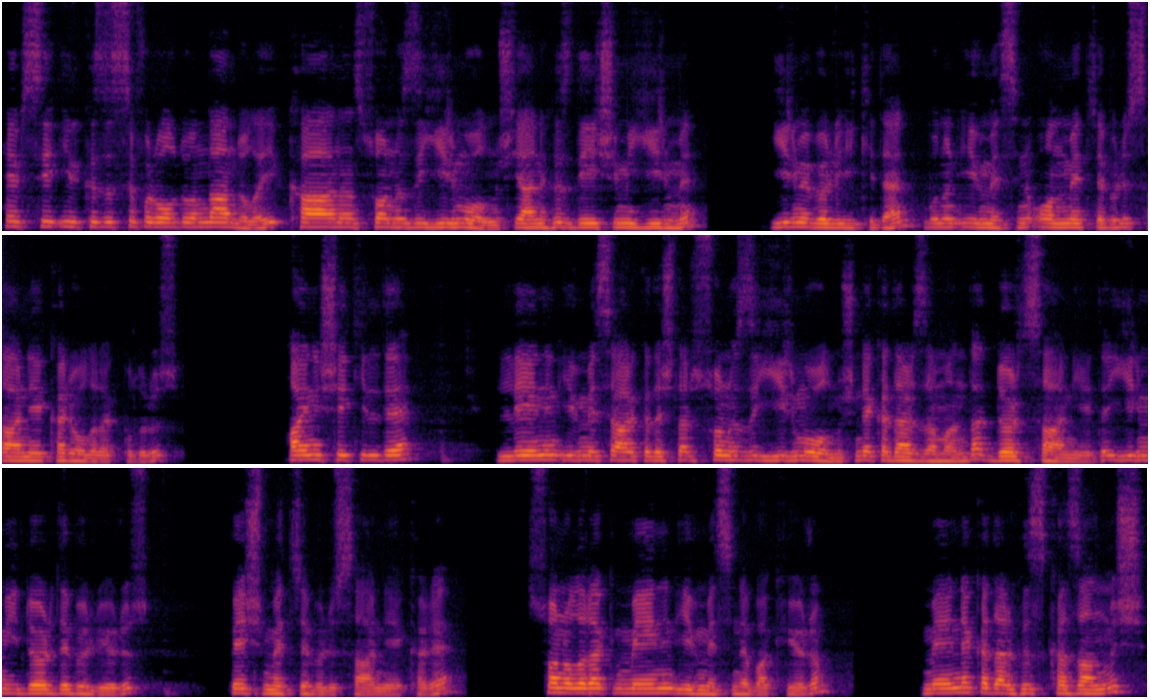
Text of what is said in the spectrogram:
Hepsi ilk hızı 0 olduğundan dolayı K'nın son hızı 20 olmuş. Yani hız değişimi 20. 20 bölü 2'den bunun ivmesini 10 metre bölü saniye kare olarak buluruz. Aynı şekilde L'nin ivmesi arkadaşlar son hızı 20 olmuş. Ne kadar zamanda? 4 saniyede. 20'yi 4'e bölüyoruz. 5 metre bölü saniye kare. Son olarak M'nin ivmesine bakıyorum. M ne kadar hız kazanmış?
